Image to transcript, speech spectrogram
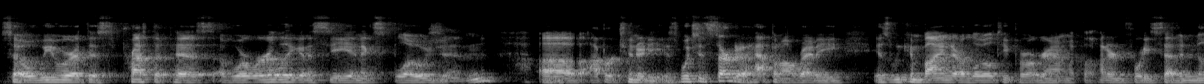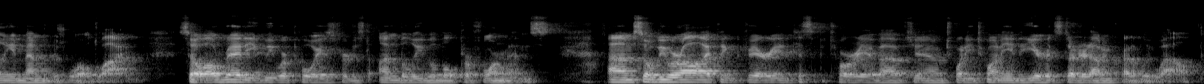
So we were at this precipice of where we're really going to see an explosion of opportunities, which has started to happen already, is we combined our loyalty program with 147 million members worldwide. So already we were poised for just unbelievable performance. Um, so we were all, I think, very anticipatory about you know 2020, and the year had started out incredibly well.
